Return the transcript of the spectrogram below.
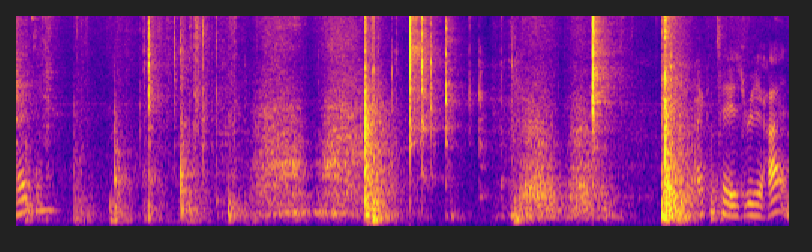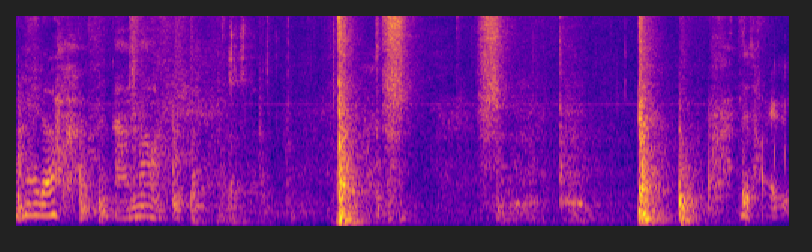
nothing. I can tell it's really hot in here though. I don't know. It's hard.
